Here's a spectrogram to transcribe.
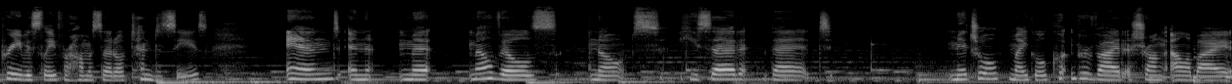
previously for homicidal tendencies, and in Me- Melville's notes, he said that Mitchell Michael couldn't provide a strong alibi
